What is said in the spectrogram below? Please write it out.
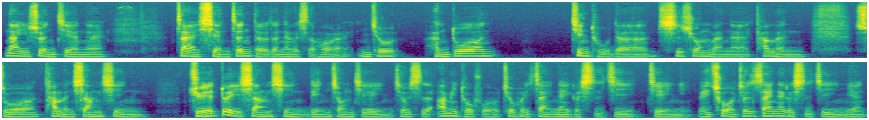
那一瞬间呢，在显真德的那个时候呢，你就很多净土的师兄们呢，他们说他们相信。绝对相信临终接引，就是阿弥陀佛就会在那个时机接引你。没错，就是在那个时机里面，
